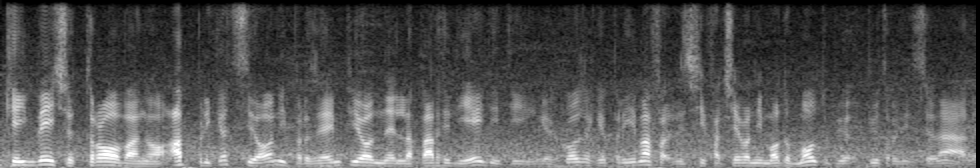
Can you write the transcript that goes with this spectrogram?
che invece trovano applicazioni per esempio nella parte di editing, cose che prima fa si facevano in modo molto più, più, tradizionale.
